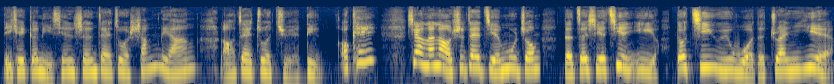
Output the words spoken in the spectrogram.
你可以跟你先生再做商量，然后再做决定。OK，像蓝老师在节目中的这些建议，都基于我的专业。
